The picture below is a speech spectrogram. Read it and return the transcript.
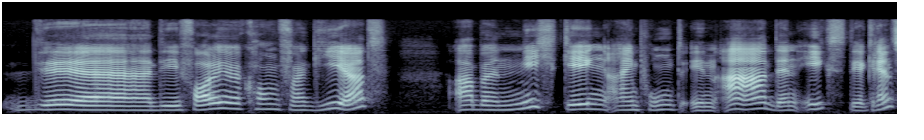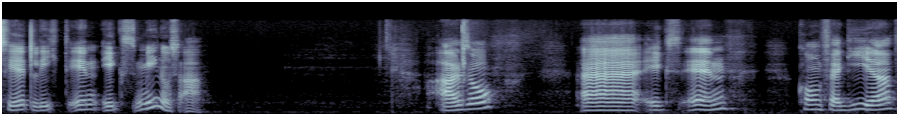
der, die Folge konvergiert, aber nicht gegen einen Punkt in a, denn x, der Grenzwert, liegt in x minus a. Also äh, xn konvergiert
